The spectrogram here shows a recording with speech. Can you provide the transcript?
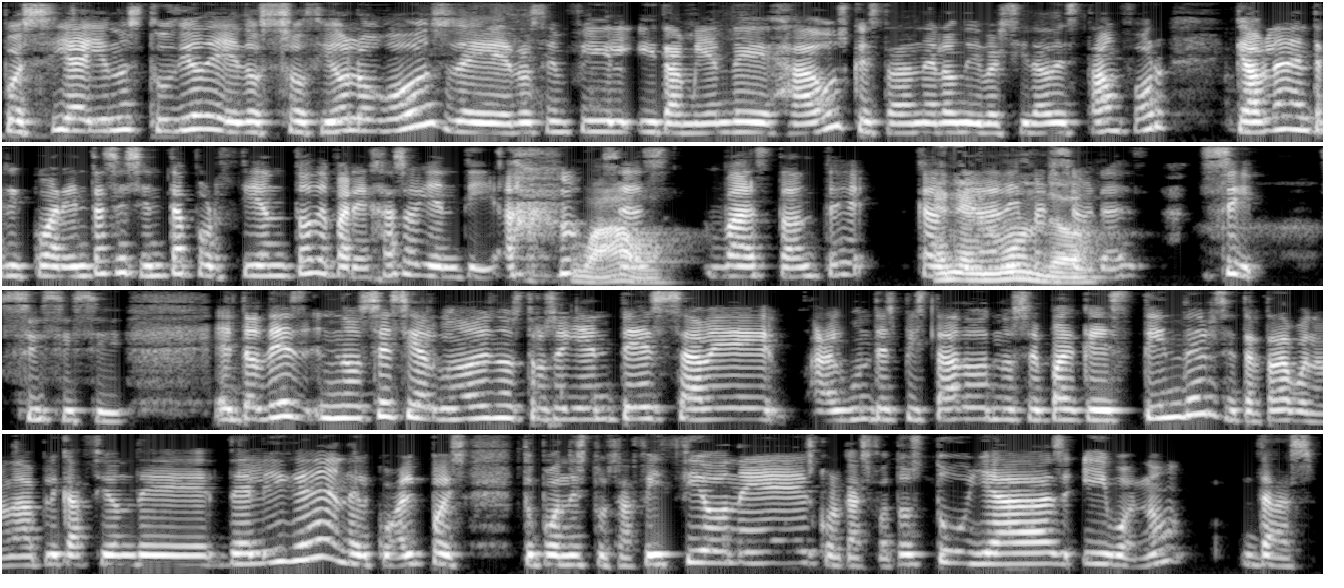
Pues sí, hay un estudio de dos sociólogos, de Rosenfield y también de House, que están en la Universidad de Stanford, que hablan entre el 40 y 60% de parejas hoy en día. o sea, es bastante cantidad de personas. Sí, Sí, sí, sí. Entonces, no sé si alguno de nuestros oyentes sabe, algún despistado no sepa qué es Tinder. Se trata, bueno, de una aplicación de, de ligue en el cual, pues, tú pones tus aficiones, colgas fotos tuyas y, bueno, das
